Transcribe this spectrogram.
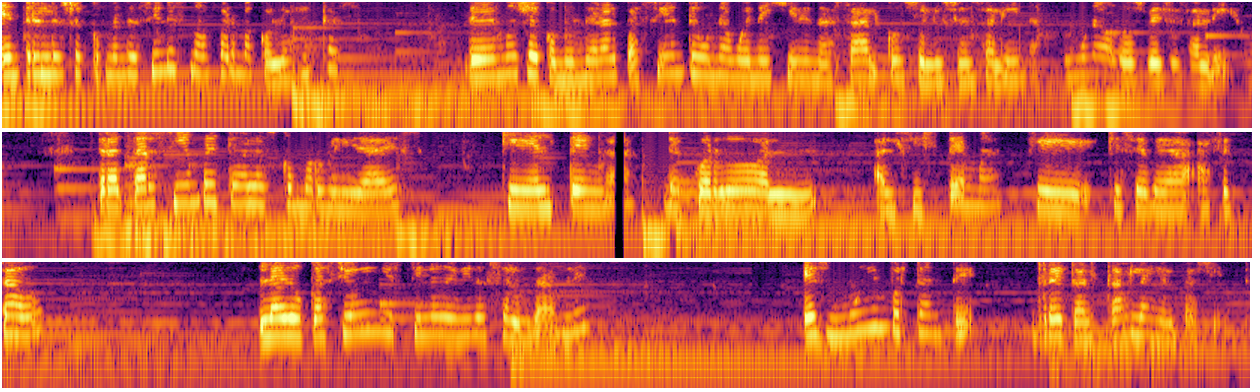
Entre las recomendaciones no farmacológicas, debemos recomendar al paciente una buena higiene nasal con solución salina una o dos veces al día. Tratar siempre todas las comorbilidades que él tenga de acuerdo al, sistema que, que se vea afectado. La educación en estilo de vida saludable es muy importante recalcarla en el paciente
